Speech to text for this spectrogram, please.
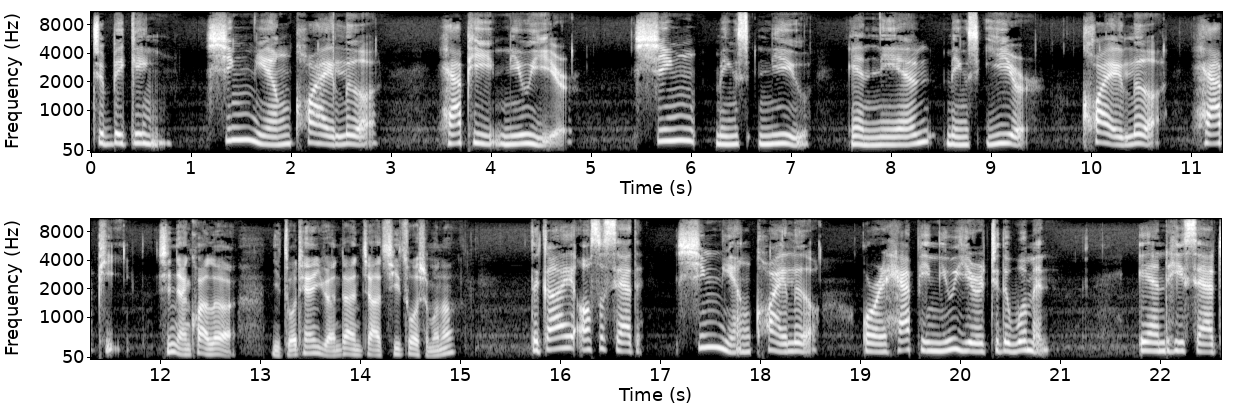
to begin. 新年快乐 Happy New Year. 新 means new and 年 means year. 快乐 happy. 新年快乐！你昨天元旦假期做什么呢？ The guy also said 新年快乐 or Happy New Year to the woman. And he said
